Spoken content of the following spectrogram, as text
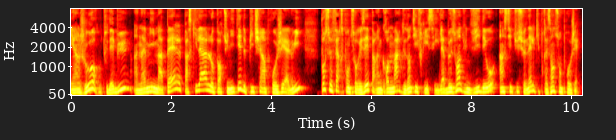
Et un jour, au tout début, un ami m'appelle parce qu'il a l'opportunité de pitcher un projet à lui pour se faire sponsoriser par une grande marque de dentifrice et il a besoin d'une vidéo institutionnelle qui présente son projet.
